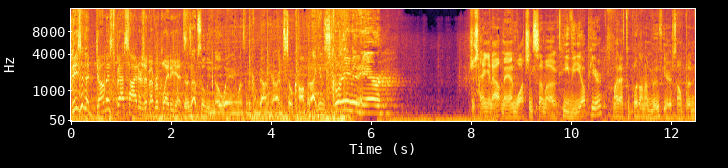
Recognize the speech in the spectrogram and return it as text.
these are the dumbest best hiders I've ever played against. There's absolutely no way anyone's gonna come down here. I'm so confident. I can scream in here. Just hanging out, man. Watching some uh, TV up here. Might have to put on a movie or something.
